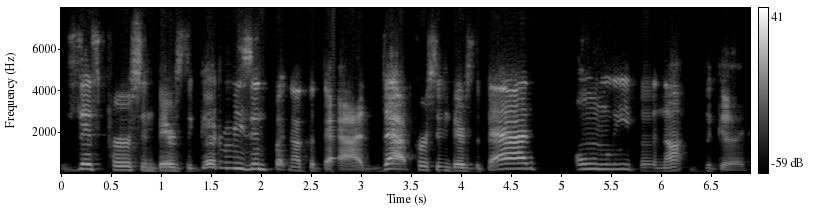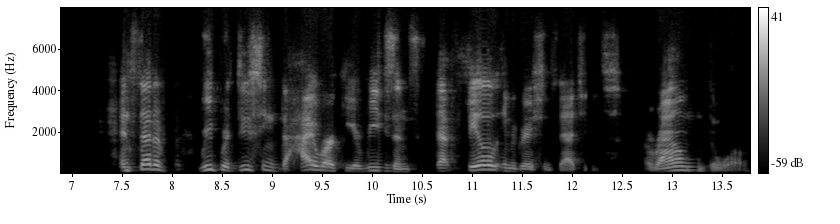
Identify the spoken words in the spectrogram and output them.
This person bears the good reason, but not the bad. That person bears the bad only, but not the good. Instead of reproducing the hierarchy of reasons that fill immigration statutes around the world,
